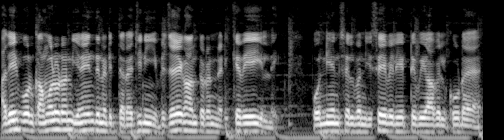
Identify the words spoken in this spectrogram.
அதேபோல் கமலுடன் இணைந்து நடித்த ரஜினி விஜயகாந்துடன் நடிக்கவே இல்லை. பொன்னியின் செல்வன் இசை வெளியீட்டு விழாவில் கூட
